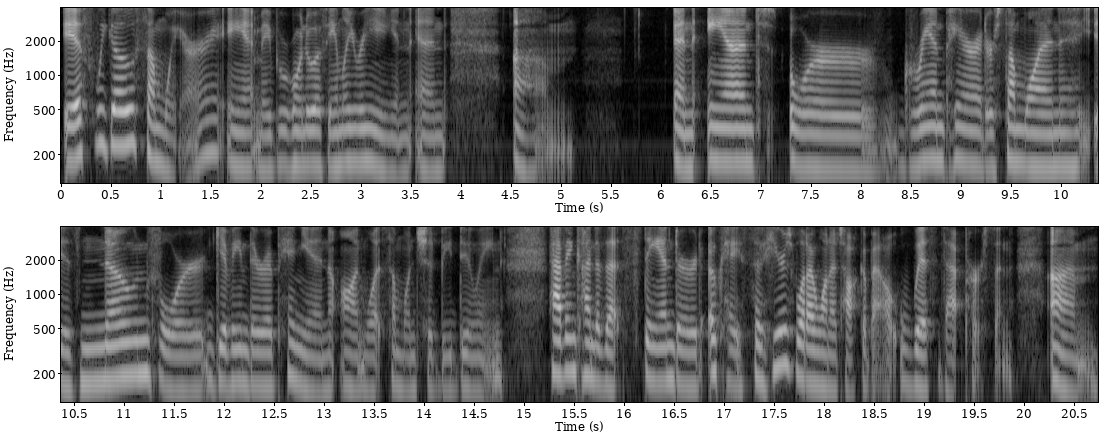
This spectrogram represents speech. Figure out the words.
if we go somewhere and maybe we're going to a family reunion and, um, an aunt or grandparent or someone is known for giving their opinion on what someone should be doing. Having kind of that standard, okay, so here's what I want to talk about with that person. Um,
